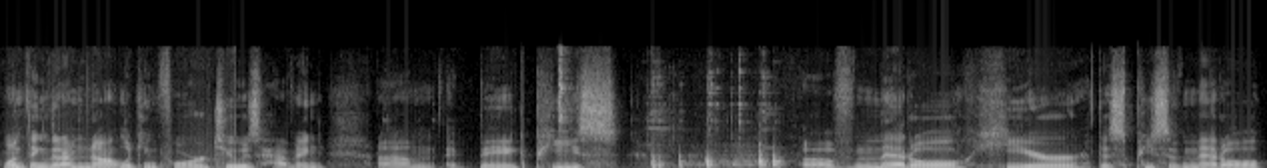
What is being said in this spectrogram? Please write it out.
One thing that I'm not looking forward to is having um, a big piece of metal here, this piece of metal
